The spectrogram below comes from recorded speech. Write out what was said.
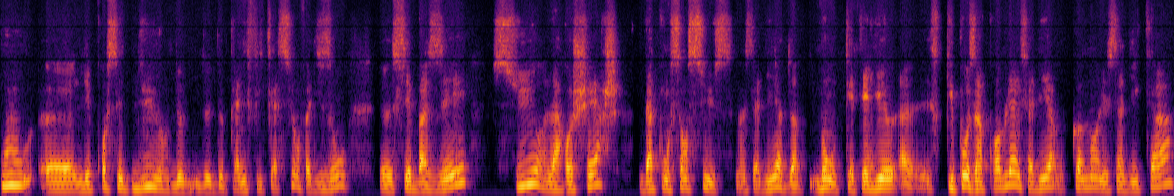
où euh, les procédures de, de, de, planification, enfin disons, euh, c'est basé sur la recherche d'un consensus, hein, c'est-à-dire bon, qui était lié, à, ce qui pose un problème, c'est-à-dire comment les syndicats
